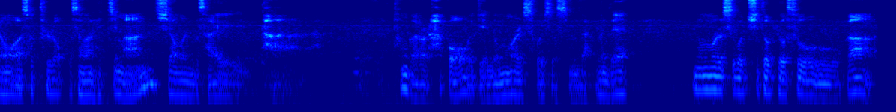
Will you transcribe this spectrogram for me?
영어가 서툴러 고생을 했지만 시험을 무사히 다 통과를 하고 이제 논문을 쓰고 있었습니다. 그런데 논문을 쓰고 지도 교수가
